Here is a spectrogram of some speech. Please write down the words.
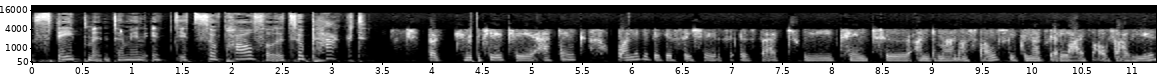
statement. I mean, it, it's so powerful. It's so packed. So completely. I think one of the biggest issues is that we tend to undermine ourselves. We do not realize our value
